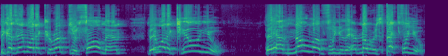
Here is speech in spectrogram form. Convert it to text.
Because they want to corrupt your soul, man. They want to kill you. They have no love for you. They have no respect for you.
